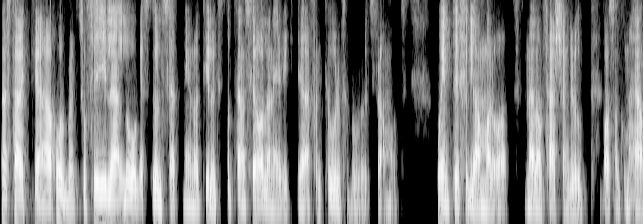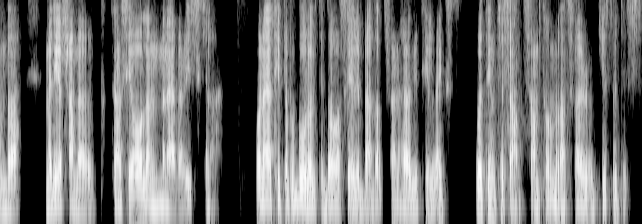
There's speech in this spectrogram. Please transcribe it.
Den starka hållbarhetsprofilen, låga skuldsättningen och tillväxtpotentialen är viktiga faktorer för bolaget framåt. Och inte förglömma då att Mellon Fashion Group, vad som kommer hända med det framöver, potentialen men även riskerna. Och när jag tittar på bolaget idag så är det bäddat för en högre tillväxt och ett intressant samtal mellan Sverige och Kistutis.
